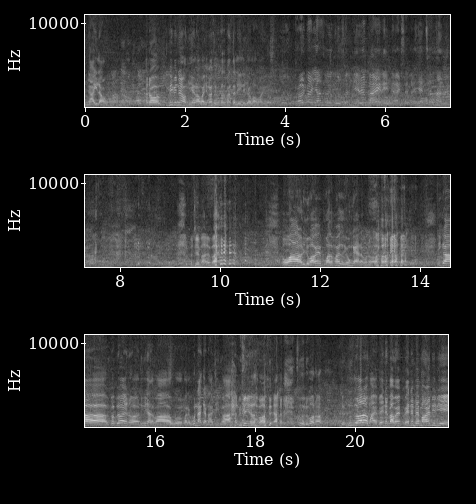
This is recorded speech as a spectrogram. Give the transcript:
အများကြီးလာအောင်ပါအဲ့တော့ဖိဖိနဲ့တော့မြင်လာပါကျွန်တော်စီဆက်စပန်တက်လေးလည်းရောက်လာပါပြီဘရော့ကရာဇဝင်ကိုဆိုအများနဲ့ပိုင်းနေအများကြီးဆက်တာရမ်းချမ်းသာတယ်မထင်ပါနဲ့ပါဟိုကဒီလိုပါပဲဘွားသမားဆိုရုံးကန်ရတာဗောနော်ဒီ ကပြောပြောရင်တော့လူပညာသမားဟိုဗါလဲဝိနကနာကြီးမှာလူပညာသမားဖြစ်တာဆိုလိုပေါ့နော်လူဆိုတော့မှဘယ်နေပါပဲဘယ်နေပဲမှာဖြစ်ဖြစ်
